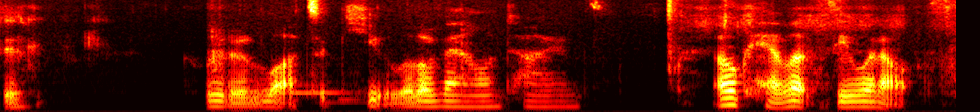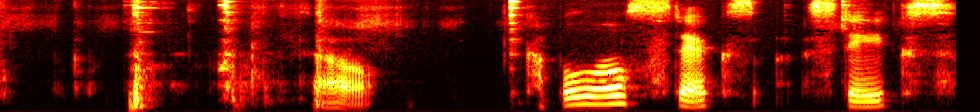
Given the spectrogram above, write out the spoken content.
She included lots of cute little Valentines. Okay, let's see what else. So, a couple little sticks, stakes.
